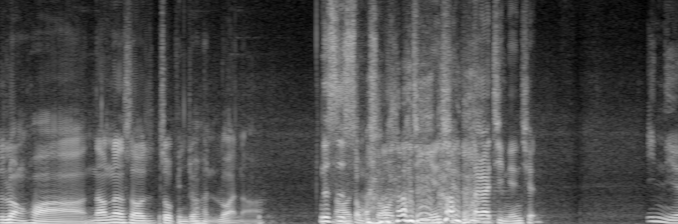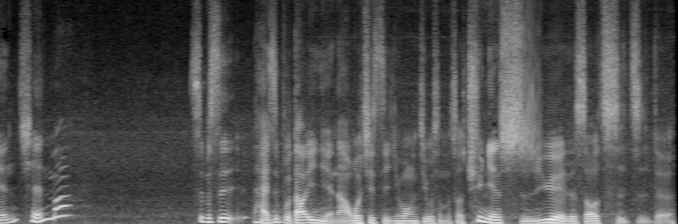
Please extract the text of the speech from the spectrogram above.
就乱画、啊，然后那时候作品就很乱啊，那是什么时候？几年前？大概几年前？一年前吗？是不是还是不到一年啊？我其实已经忘记我什么时候，去年十月的时候辞职的。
